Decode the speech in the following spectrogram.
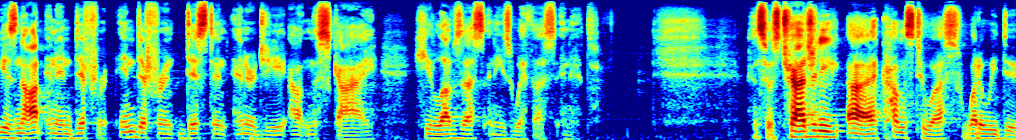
He is not an indifferent, indifferent, distant energy out in the sky. He loves us and He's with us in it. And so, as tragedy uh, comes to us, what do we do?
